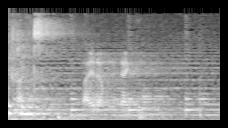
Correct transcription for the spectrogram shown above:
you, friends. Bye, Ram. Thank you.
